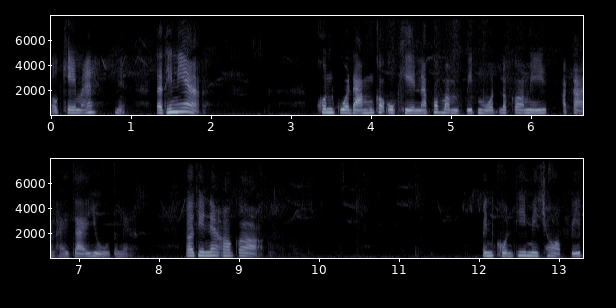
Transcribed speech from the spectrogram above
โอเคไหมเนี่ย แต่ที่เนี่ย คนกลัวดำก็โอเคนะเพราะมันปิดมด แล้วก็มีอากาศหายใจอยู่ตรงเนี้ย แล้วทีเนี้ยออก็ เป็นคนที่ไม่ชอบปิด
